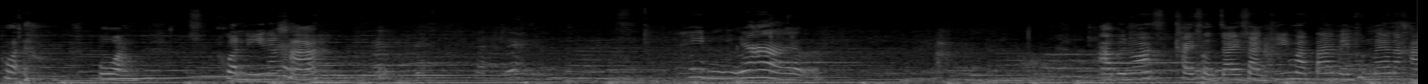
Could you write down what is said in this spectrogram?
ขวดป่วนขวดนี้นะคะ ให้ดูหน้าเลยเอาเป็นว่าใครสนใจสั่งที่มาใต้เมนต์คุณแม่นะคะ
